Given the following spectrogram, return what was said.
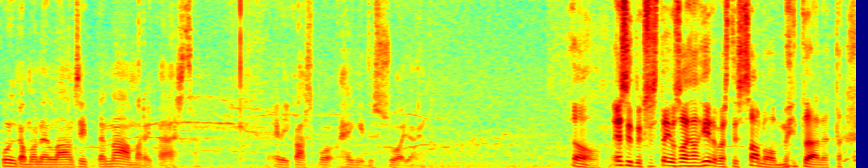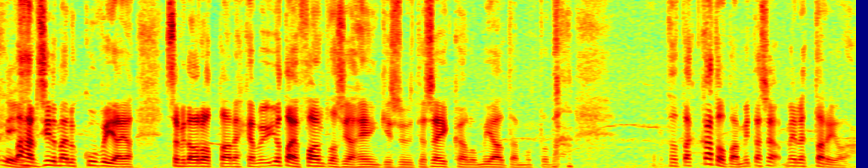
kuinka monella on sitten naamari päässä, eli kasvohengityssuojain. Joo, esityksestä ei osaa ihan hirveästi sanoa mitään. Että Niin. Vähän silmäilykuvia ja se mitä odottaa on ehkä jotain fantasiahenkisyyttä ja seikkailun mieltä, mutta tota, tota, katsotaan mitä se meille tarjoaa.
